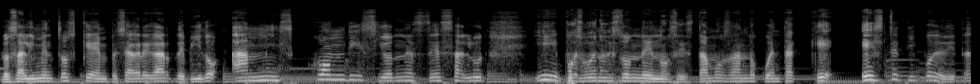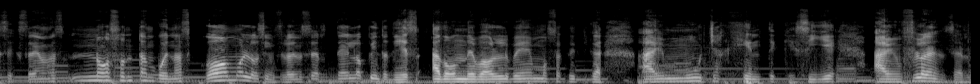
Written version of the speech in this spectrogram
los alimentos que empecé a agregar debido a mis condiciones de salud. Y pues bueno, es donde nos estamos dando cuenta que este tipo de dietas extremas no son tan buenas como los influencers te lo pintan. Y es a donde volvemos a criticar. Hay mucha gente que sigue a influencers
